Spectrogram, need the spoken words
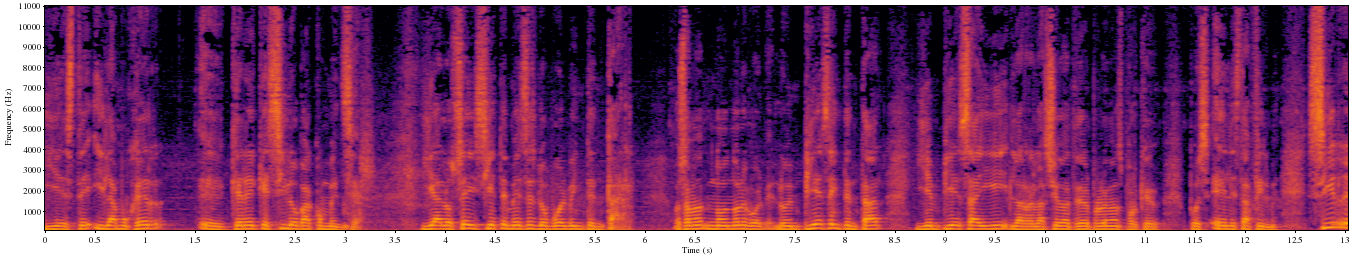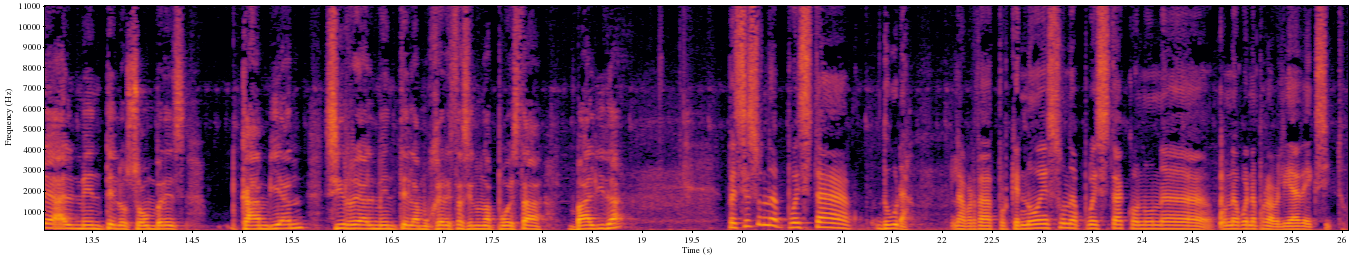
Y, este, y la mujer eh, cree que sí lo va a convencer. Y a los seis, siete meses lo vuelve a intentar. O sea, no, no le vuelve, lo empieza a intentar y empieza ahí la relación a tener problemas porque pues él está firme. Si realmente los hombres cambian, si realmente la mujer está haciendo una apuesta válida, Pues es una apuesta dura, la verdad, porque no es una apuesta con una, una buena probabilidad de éxito.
